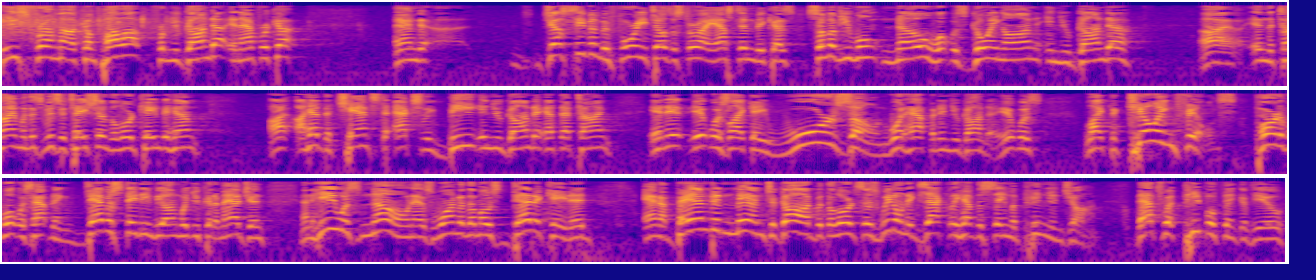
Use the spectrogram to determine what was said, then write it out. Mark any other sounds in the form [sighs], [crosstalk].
He's from uh, Kampala, from Uganda in Africa. And uh, just even before he tells the story, I asked him because some of you won't know what was going on in Uganda uh, in the time when this visitation of the Lord came to him. I, I had the chance to actually be in Uganda at that time, and it, it was like a war zone what happened in Uganda. It was like the killing fields, part of what was happening, devastating beyond what you could imagine. And he was known as one of the most dedicated and abandoned men to God, but the Lord says, We don't exactly have the same opinion, John. That's what people think of you.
